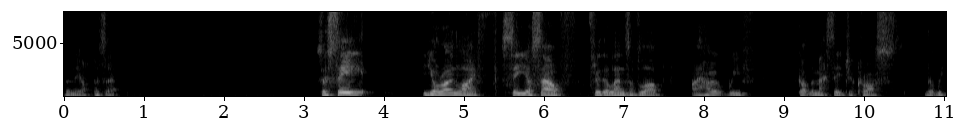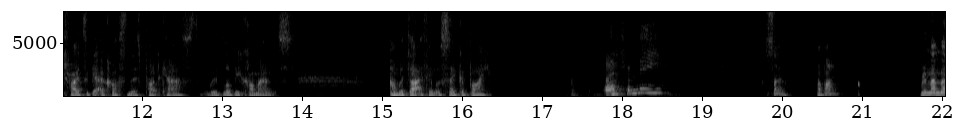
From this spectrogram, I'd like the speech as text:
than the opposite. So, see your own life, see yourself through the lens of love. I hope we've got the message across that we tried to get across in this podcast. We'd love your comments. And with that, I think we'll say goodbye. Bye from me. So, bye bye. Remember,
